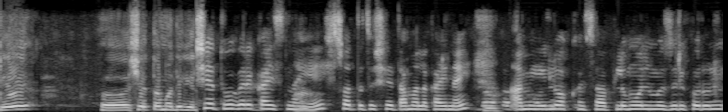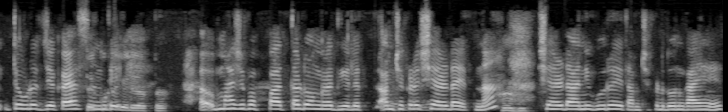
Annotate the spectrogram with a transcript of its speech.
ते अ, शेतामध्ये गेले. शेत वगैरे काहीच नाहीये. स्वतःचं शेत आम्हाला काही नाही. आम्ही लोकांचं आपलं मोलमजुरी करून तेवढंच जे काय ते असेल कुठे ते गेले आता? अ, माझे पप्पा आता डोंगरात गेलेत. आमच्याकडे शेरडा आहेत ना? हा, हा. शेरडा आणि गुरं आहेत. आमच्याकडे दोन गाय आहेत.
